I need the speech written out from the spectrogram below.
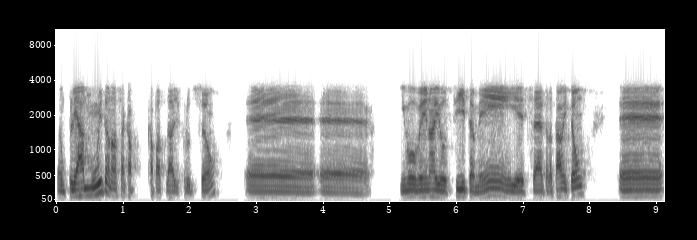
ampliar muito a nossa capacidade de produção, é, é, envolvendo IoT também e etc. Tal. Então, é,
